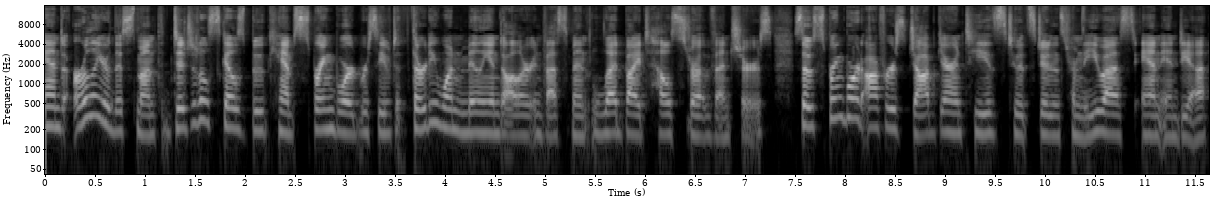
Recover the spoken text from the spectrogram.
And earlier this month, Digital Skills Bootcamp Springboard received $31 million investment led by Telstra Ventures. So, Springboard offers job guarantees to its students from the US and India.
